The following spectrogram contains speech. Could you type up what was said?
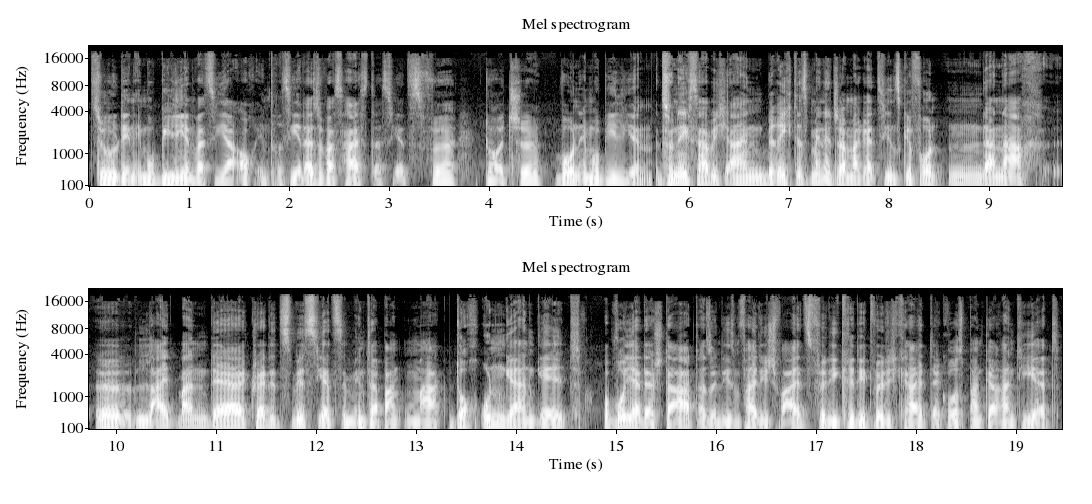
zu den Immobilien, was Sie ja auch interessiert. Also was heißt das jetzt für deutsche Wohnimmobilien? Zunächst habe ich einen Bericht des Manager-Magazins gefunden. Danach äh, leiht man der Credit Suisse jetzt im Interbankenmarkt doch ungern Geld obwohl ja der Staat, also in diesem Fall die Schweiz, für die Kreditwürdigkeit der Großbank garantiert.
